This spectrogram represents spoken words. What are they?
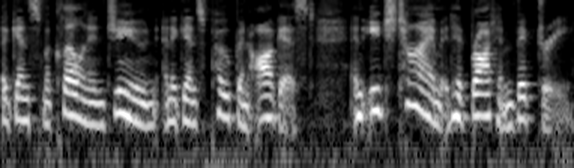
against McClellan in June and against Pope in August, and each time it had brought him victory.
